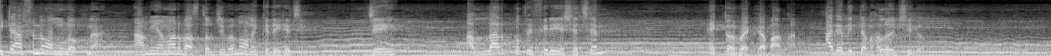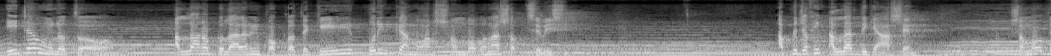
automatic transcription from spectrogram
এটা আসলে অমূলক না। আমি আমার বাস্তব জীবনে অনেককে দেখেছি যে আল্লাহর পথে ফিরে এসেছেন, একটার একটা বাধা। আগের দিকটা ভালোই ছিল। এটা মূলত আল্লাহ রব্বুল আলমীর পক্ষ থেকে পরীক্ষা হওয়ার সম্ভাবনা সবচেয়ে বেশি। আপনি যখন আল্লাহর দিকে আসেন, সম্ভবত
